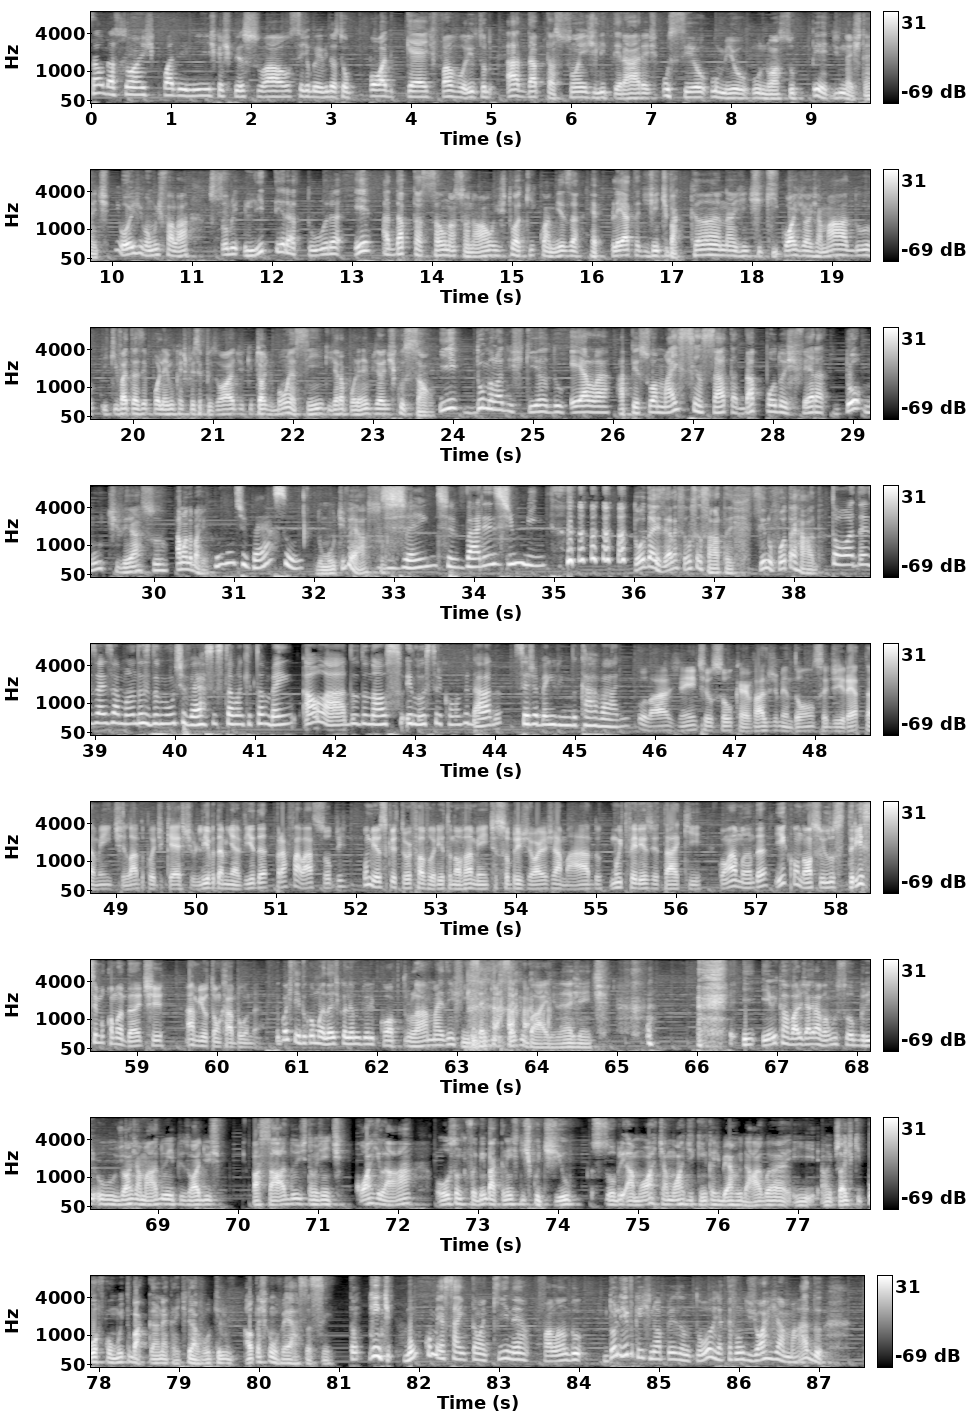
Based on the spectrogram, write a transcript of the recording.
Saudações quadrinísticas, pessoal. Seja bem-vindo ao seu podcast favorito sobre adaptações literárias, o seu, o meu, o nosso Perdido na Estante. E hoje vamos falar sobre literatura e adaptação nacional. Estou aqui com a mesa repleta de gente bacana, gente que gosta de Jorge Amado e que vai trazer polêmicas para esse episódio. Que episódio bom é assim, que gera polêmica, gera discussão. E do meu lado esquerdo, ela, a pessoa mais sensata da podosfera do multiverso, Amanda Barreto. Do multiverso? Do multiverso. Gente Gente, várias de mim. Todas elas são sensatas. Se não for, tá errado. Todas as Amandas do multiverso estão aqui também, ao lado do nosso ilustre convidado. Seja bem-vindo, Carvalho. Olá, gente. Eu sou o Carvalho de Mendonça, diretamente lá do podcast O Livro da Minha Vida, para falar sobre o meu escritor favorito novamente, sobre Jorge Amado. Muito feliz de estar aqui com a Amanda e com o nosso ilustríssimo comandante Hamilton Cabuna. Eu gostei do comandante que eu lembro do helicóptero lá, mas enfim, segue, segue o baile, né, gente? e eu e Carvalho já gravamos sobre o Jorge Amado em episódios passados, então a gente corre lá, ouçam que foi bem bacana, a gente discutiu sobre a morte, a morte de Quincas Berro d'Água, e é um episódio que, pô, ficou muito bacana, que a gente gravou aquilo, altas conversas, assim. Então, gente, vamos começar então aqui, né, falando do livro que a gente não apresentou, já que tá falando de Jorge Amado,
